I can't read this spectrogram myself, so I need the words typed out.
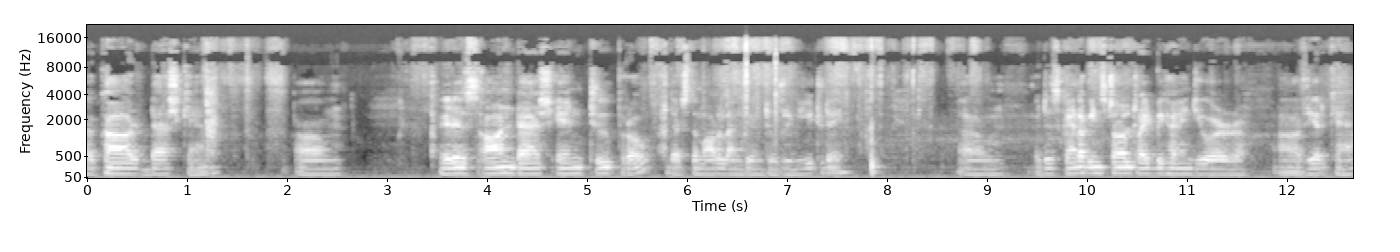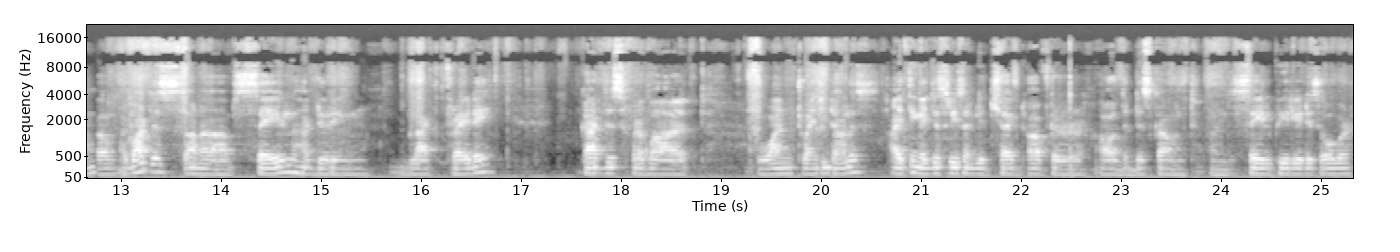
a car dash cam. Um, it is OnDash N2 Pro, that's the model I'm going to review today. Um, it is kind of installed right behind your uh, rear cam. Um, I bought this on a sale during Black Friday. Got this for about $120 i think i just recently checked after all the discount and the sale period is over.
